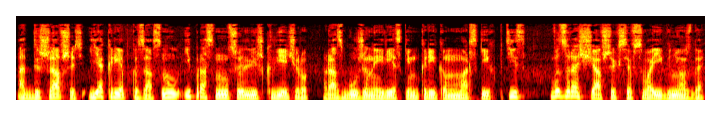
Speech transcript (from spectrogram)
Отдышавшись, я крепко заснул и проснулся лишь к вечеру, разбуженный резким криком морских птиц возвращавшихся в свои гнезда,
